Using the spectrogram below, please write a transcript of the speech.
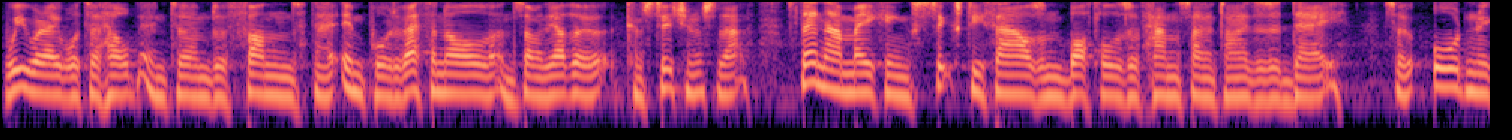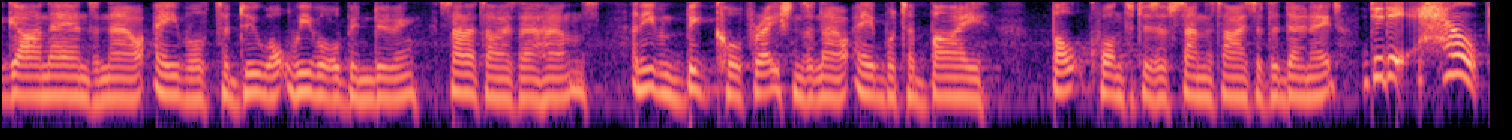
We were able to help in terms of fund their import of ethanol and some of the other constituents of that. So they're now making 60,000 bottles of hand sanitizers a day. So ordinary Ghanaians are now able to do what we've all been doing, sanitize their hands. And even big corporations are now able to buy bulk quantities of sanitizer to donate. Did it help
